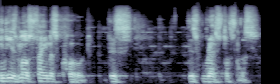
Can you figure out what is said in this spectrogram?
in his most famous quote this, this restlessness.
